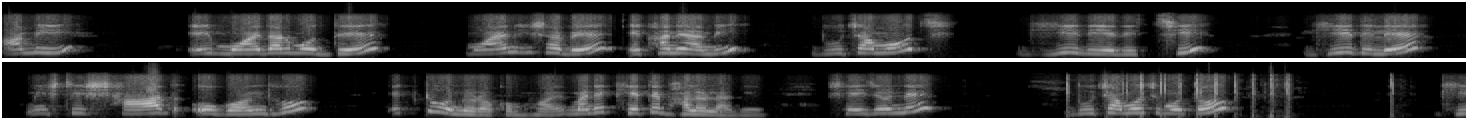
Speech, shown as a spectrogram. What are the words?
আমি এই ময়দার মধ্যে ময়ান হিসাবে এখানে আমি দু চামচ ঘি দিয়ে দিচ্ছি। ঘি দিলে মিষ্টির স্বাদ ও গন্ধ একটু অন্যরকম হয় মানে খেতে ভালো লাগে। সেই জন্যে দু চামচ মতো ঘি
